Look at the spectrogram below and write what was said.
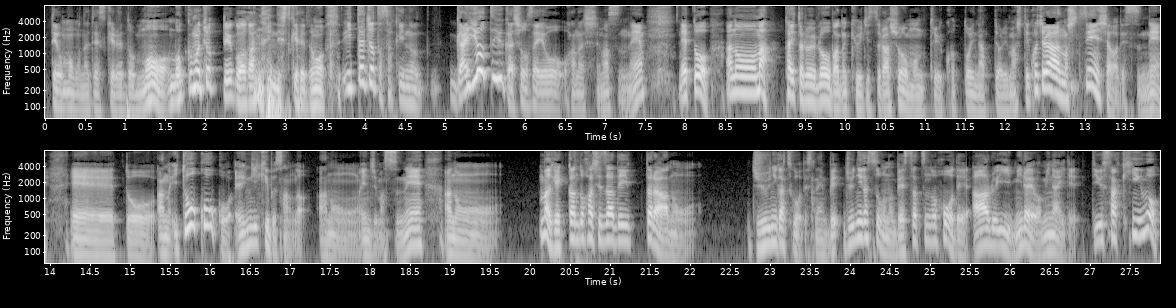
って思うのですけれども、僕もちょっとよくわかんないんですけれども、一旦ちょっと作品の概要というか詳細をお話ししますね。えっと、あのー、まあ、タイトル、老婆の休日、羅生門ということになっておりまして、こちら、あの、出演者はですね、えー、っと、あの、伊東高校演劇部さんが、あのー、演じますね。あのまあ、月刊と橋座で言ったら、あの12月号ですね。12月号の別冊の方で RE 未来は見ないでっていう作品を、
